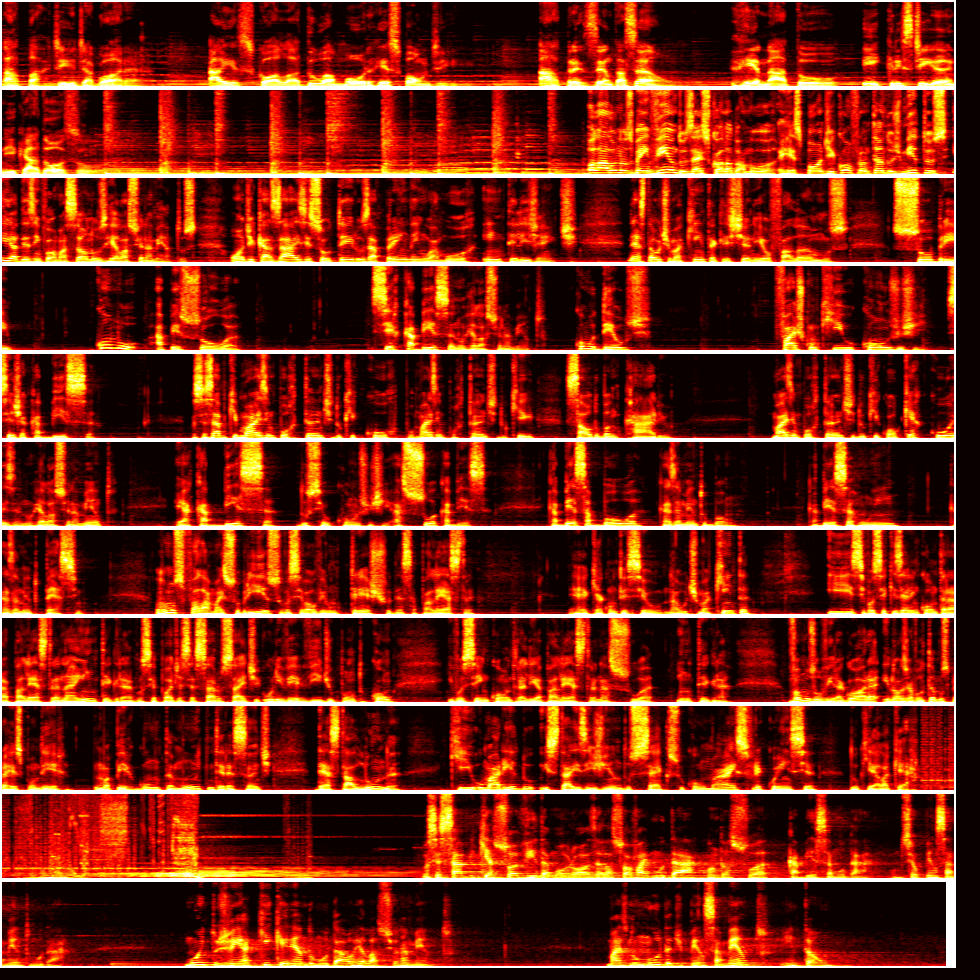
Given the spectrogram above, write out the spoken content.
A partir de agora, a Escola do Amor Responde. Apresentação: Renato e Cristiane Cardoso. Olá, alunos, bem-vindos à Escola do Amor Responde, confrontando os mitos e a desinformação nos relacionamentos, onde casais e solteiros aprendem o amor inteligente. Nesta última quinta, Cristiane e eu falamos sobre como a pessoa ser cabeça no relacionamento. Como Deus faz com que o cônjuge seja cabeça. Você sabe que mais importante do que corpo, mais importante do que saldo bancário, mais importante do que qualquer coisa no relacionamento é a cabeça do seu cônjuge, a sua cabeça. Cabeça boa, casamento bom. Cabeça ruim, casamento péssimo. Nós vamos falar mais sobre isso. Você vai ouvir um trecho dessa palestra é, que aconteceu na última quinta. E se você quiser encontrar a palestra na íntegra, você pode acessar o site univervideo.com e você encontra ali a palestra na sua íntegra. Vamos ouvir agora e nós já voltamos para responder uma pergunta muito interessante desta aluna que o marido está exigindo sexo com mais frequência do que ela quer. Você sabe que a sua vida amorosa ela só vai mudar quando a sua cabeça mudar, quando o seu pensamento mudar. Muitos vêm aqui querendo mudar o relacionamento, mas não muda de pensamento, então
